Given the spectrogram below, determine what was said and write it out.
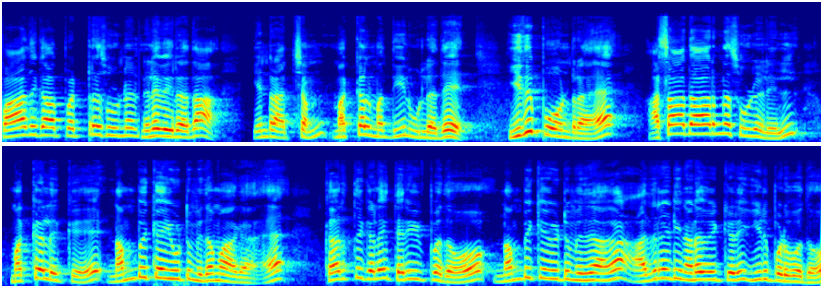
பாதுகாப்பற்ற சூழ்நிலை நிலவுகிறதா? என்ற அச்சம் மக்கள் மத்தியில் உள்ளது. இது போன்ற அசாதாரண சூழலில் மக்களுக்கு நம்பிக்கையூட்டும் விதமாக கருத்துக்களை தெரிவிப்பதோ நம்பிக்கையூட்டும் விதமாக அதிரடி நடவடிக்கைகளில் ஈடுபடுவதோ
